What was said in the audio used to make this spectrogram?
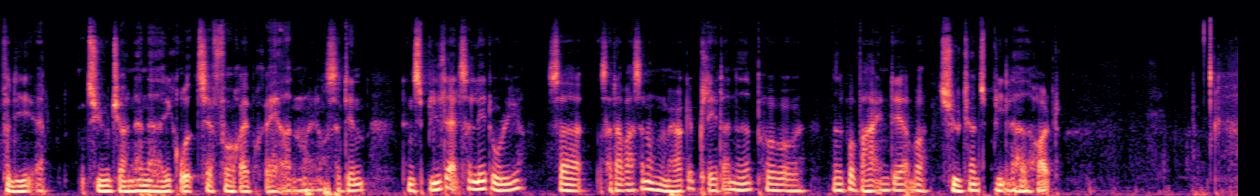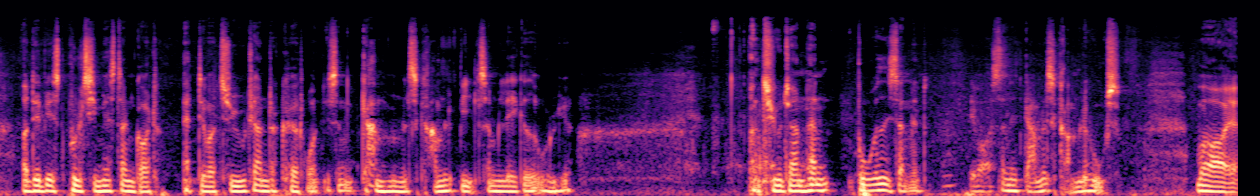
Fordi at 20 John, han havde ikke råd til at få repareret den. Så den, den spildte altså lidt olie. Så, så der var sådan nogle mørke pletter nede på, nede på vejen der, hvor 20 Johns bil havde holdt. Og det vidste politimesteren godt, at det var 20 John, der kørte rundt i sådan en gammel skramlebil, som lækkede olie. Og 20 John, han boede i sådan et, det var også sådan et gammelt skramlehus, hvor øh,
